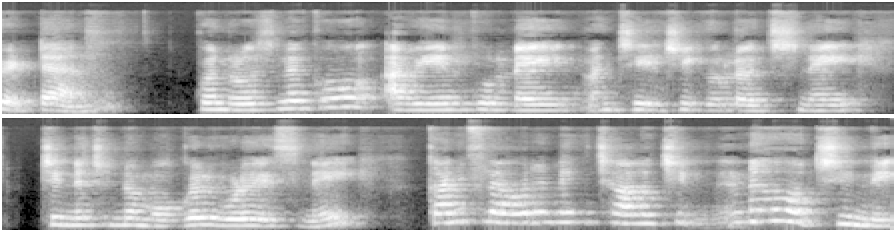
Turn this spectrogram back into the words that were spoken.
పెట్టాను. కొన్ని రోజులకు అవి ఏనుకున్నాయి మంచి చిగుర్లు వచ్చినాయి చిన్న చిన్న మొగ్గలు కూడా వేసినాయి. కానీ ఫ్లవర్ అనేది చాలా చిన్నగా వచ్చింది.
